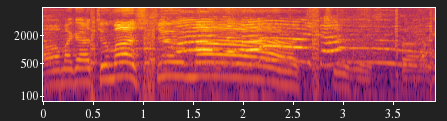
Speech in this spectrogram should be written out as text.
Oh my god, too much, too oh, much! Jesus Christ.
